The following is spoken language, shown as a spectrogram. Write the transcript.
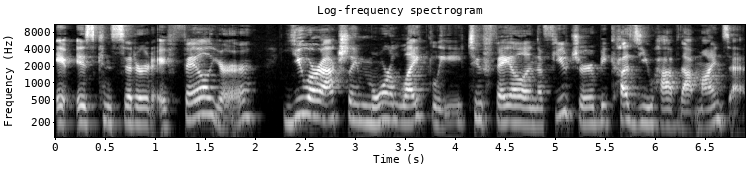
it is considered a failure, you are actually more likely to fail in the future because you have that mindset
